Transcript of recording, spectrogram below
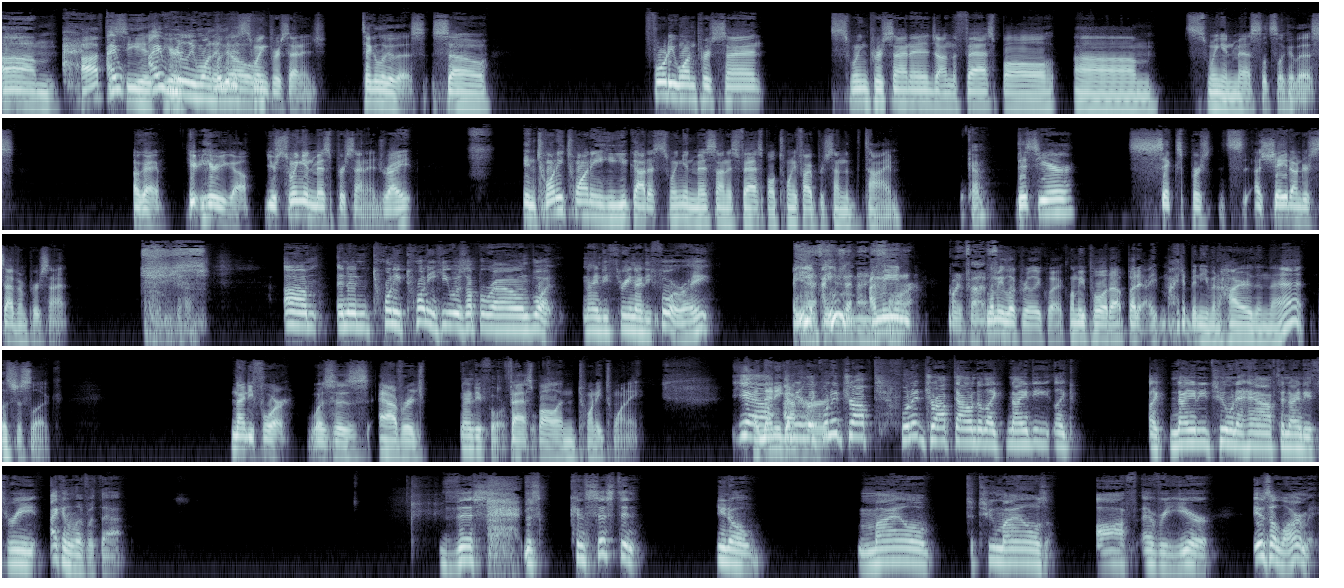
um i'll have to I- see his I here, really wanna look at his know- swing percentage. Take a look at this. So 41% swing percentage on the fastball um swing and miss. Let's look at this. Okay here, here you go. Your swing and miss percentage right? In 2020 he got a swing and miss on his fastball 25% of the time. Okay. this year 6% a shade under 7% Um, and in 2020, he was up around what 93, 94, right? yeah, I think he was at I mean, 94.5. Let me look really quick. Let me pull it up, but it might have been even higher than that. Let's just look. 94 was his average 94 fastball in 2020. Yeah, And then he got I mean, like when it dropped, when it dropped down to like 90, like like 92 and a half to 93, I can live with that. this this consistent, you know, mile to two miles off every year is alarming.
